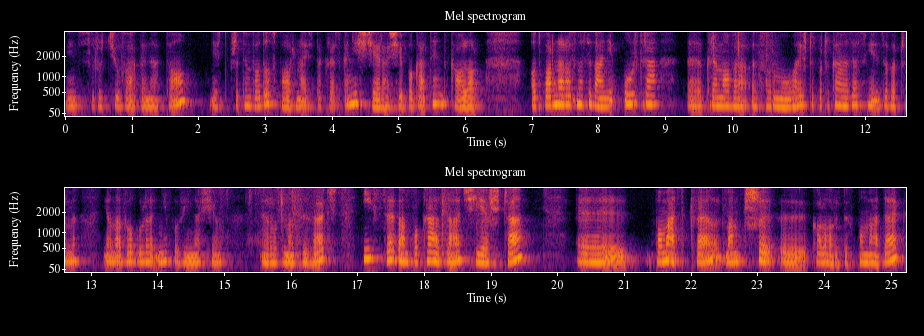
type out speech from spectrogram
więc zwróćcie uwagę na to. Jest przy tym wodoodporna, jest ta kreska, nie ściera się, bogaty kolor, odporna na rozmazywanie, ultra y, kremowa formuła. Jeszcze poczekamy, zaschnie, zobaczymy i ona w ogóle nie powinna się rozmazywać. I chcę Wam pokazać jeszcze y, pomadkę. Mam trzy y, kolory tych pomadek.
